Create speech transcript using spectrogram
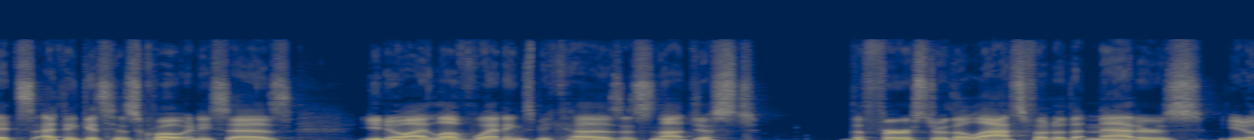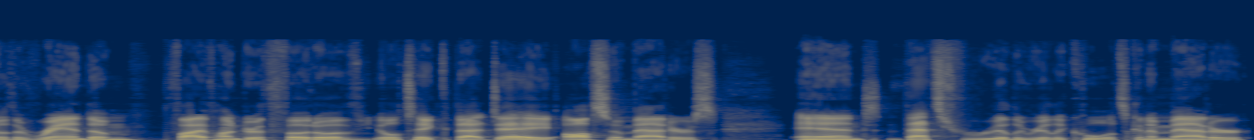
it's I think it's his quote and he says, you know, I love weddings because it's not just the first or the last photo that matters. You know, the random 500th photo of you'll take that day also matters. And that's really, really cool. It's going to matter.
